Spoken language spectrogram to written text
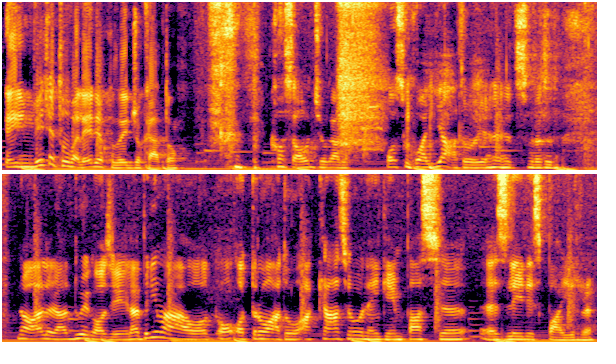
e invece tu, Valerio, cosa hai giocato? Cosa ho giocato? Ho squagliato soprattutto. No, allora, due cose. La prima ho, ho- ho trovato a caso nel Game Pass eh, Slade Spire.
